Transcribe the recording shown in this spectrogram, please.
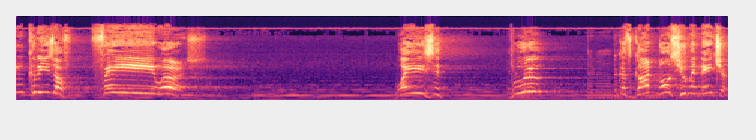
Increase of favors. Why is it plural? Because God knows human nature.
